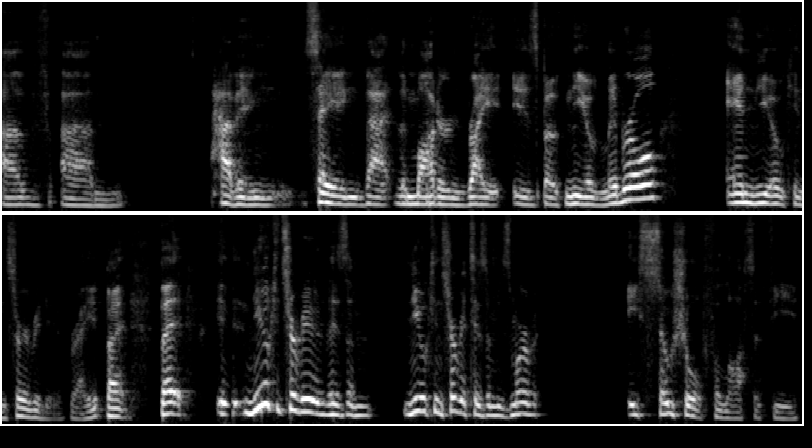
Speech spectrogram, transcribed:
of um, having saying that the modern right is both neoliberal and neoconservative, right? But but it, neoconservatism neoconservatism is more of a social philosophy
